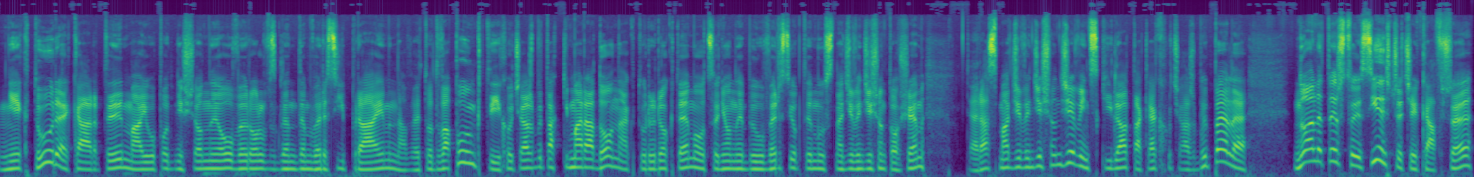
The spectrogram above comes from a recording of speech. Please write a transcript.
Niektóre karty mają podniesiony overall względem wersji Prime nawet o dwa punkty. Chociażby taki Maradona, który rok temu oceniony był w wersji Optimus na 98, teraz ma 99 skilla, tak jak chociażby Pele. No ale też, co jest jeszcze ciekawsze,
